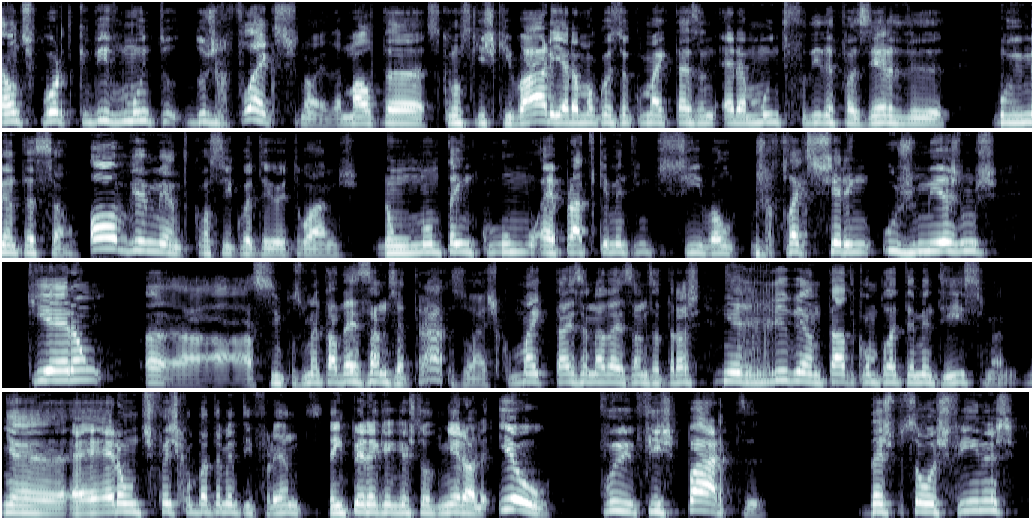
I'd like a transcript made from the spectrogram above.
é um desporto que vive muito dos reflexos, não é? Da malta se conseguir esquivar e era uma coisa que o Mike Tyson era muito fodido a fazer de movimentação. Obviamente, com 58 anos, não, não tem como, é praticamente impossível os reflexos serem os mesmos que eram há, há, simplesmente há 10 anos atrás. Eu acho que o Mike Tyson há 10 anos atrás tinha arrebentado completamente isso, mano. Tinha, era um desfecho completamente diferente. Tem pena quem gastou dinheiro. Olha, eu fui, fiz parte das pessoas finas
